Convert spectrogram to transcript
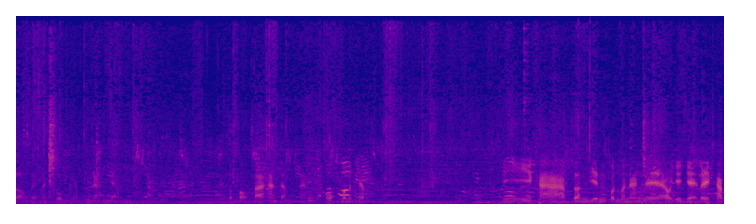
ลองไปมาชมครับที่ร้านยำกระเพาะปลาอาหารตามสั่งครบหมดเลยครับ นี่ครับ ตอนเย็นคนมานั่งแล้วเยอะแยะเลยครับ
